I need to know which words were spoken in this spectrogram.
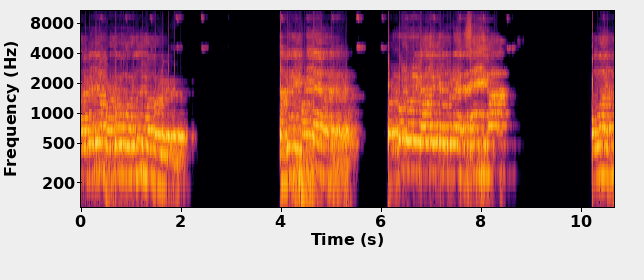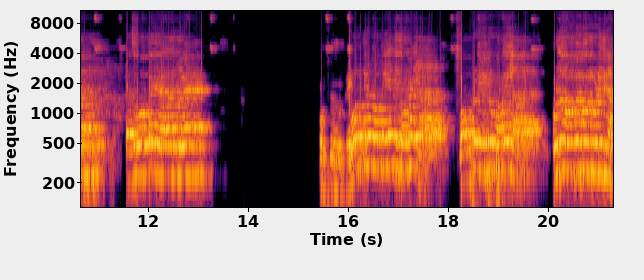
ತರಬೇತಿನ ಪಡ್ಕೋಬೇಕು ಅನ್ನೋದು ನಿಮ್ಮಲ್ಲಿ ಬರ್ಬೇಕು. ತರಬೇತಿ ಪಡಿತಾ ಇದ್ದಾರೆ ಪಡ್ಕೊಂಡವರಿಗಾಗಲೇ ಕೆಲವು ಕಡೆ ಸೇರಿದ್ದೀರಾ? ಅಲ್ವಾ? ಕೆಲಸ ಹೋಗ್ತಾ ಇದ್ರೆ ಯಾರಾದ್ರೂ ಹೋಗ್ತಿರೋ ತೊಂದರೆ ತೊಂದ್ರೆ ಇಲ್ಲ. ಒಬ್ರು ಇಬ್ರು ಪರವಾಗಿಲ್ಲ. ಉಳಿದವ್ರು ಹೋಗ್ಬೇಕು ಅಂದ್ಕೊಂಡಿದ್ದೀರಾ?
